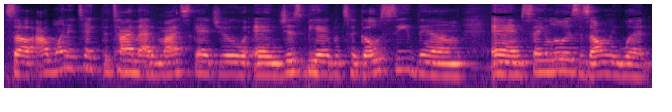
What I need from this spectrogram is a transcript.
So I want to take the time out of my schedule and just be able to go see them. And St. Louis is only what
